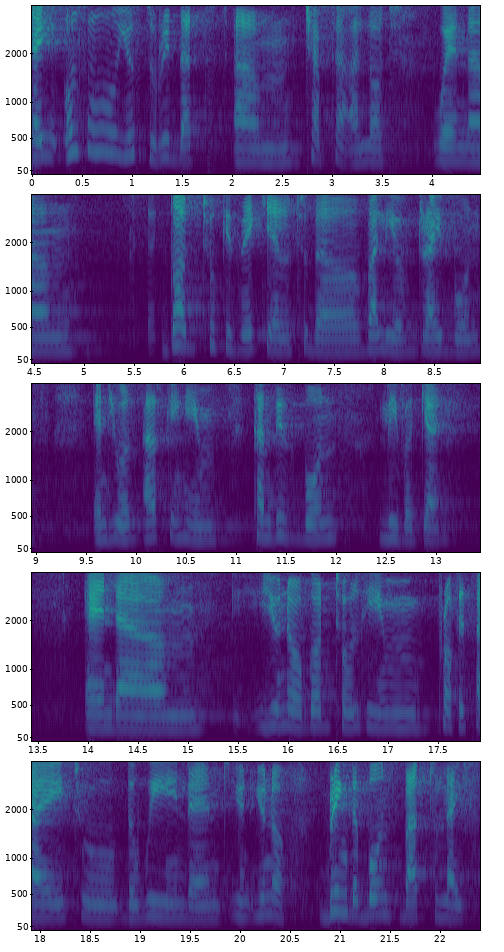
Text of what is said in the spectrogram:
I also used to read that um, chapter a lot when um, God took Ezekiel to the valley of dry bones and he was asking him, Can these bones live again? And, um, you know, God told him, prophesy to the wind and, you, you know, bring the bones back to life.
